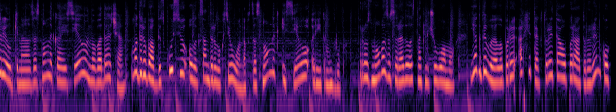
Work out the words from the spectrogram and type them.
Кирилкіна, засновника і CEO Нова Дача, модерував дискусію Олександр Локтіонов, засновник і CEO Rhythm Group. Розмова зосередилась на ключовому, як девелопери, архітектори та оператори ринку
